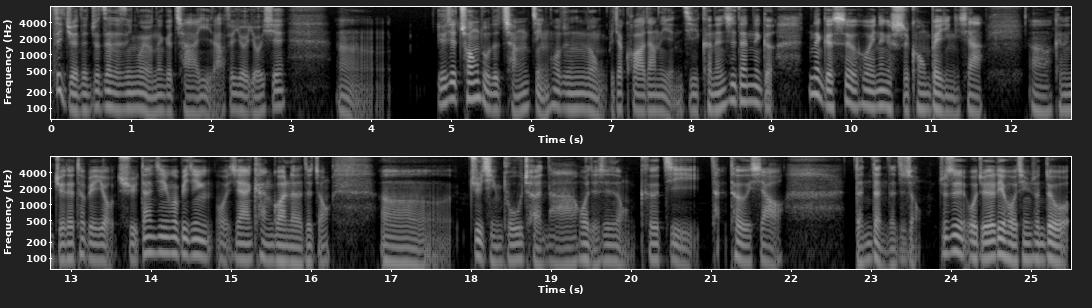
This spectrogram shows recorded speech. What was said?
自己觉得，就真的是因为有那个差异啦，所以有有一些，嗯，有一些冲突的场景，或者是那种比较夸张的演技，可能是在那个那个社会、那个时空背景下，嗯，可能觉得特别有趣。但是因为毕竟我现在看惯了这种，嗯，剧情铺陈啊，或者是这种科技特特效等等的这种。就是我觉得《烈火青春》对我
